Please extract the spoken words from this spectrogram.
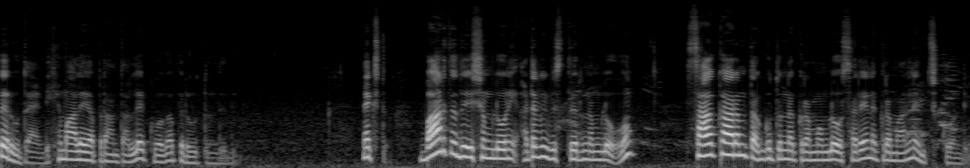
పెరుగుతాయండి. హిమాలయ ప్రాంతాల్లో ఎక్కువగా పెరుగుతుంది ఇది. నెక్స్ట్ భారతదేశంలోని అటవీ విస్తీర్ణంలో సహకారం తగ్గుతున్న క్రమంలో సరైన క్రమాన్ని ఎంచుకోండి.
